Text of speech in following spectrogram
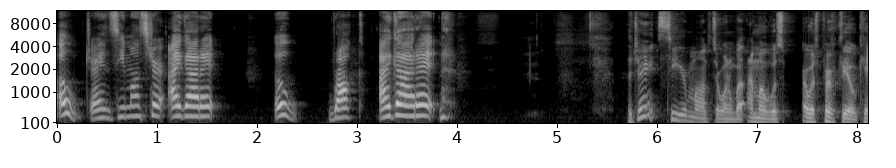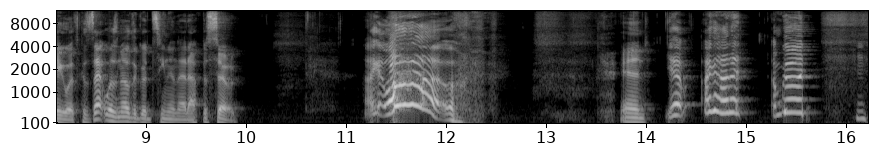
Oh, giant sea monster, I got it. Oh, rock, I got it. The giant sea monster one, I was I was perfectly okay with because that was another good scene in that episode. I got whoa, and yep, I got it. I'm good.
